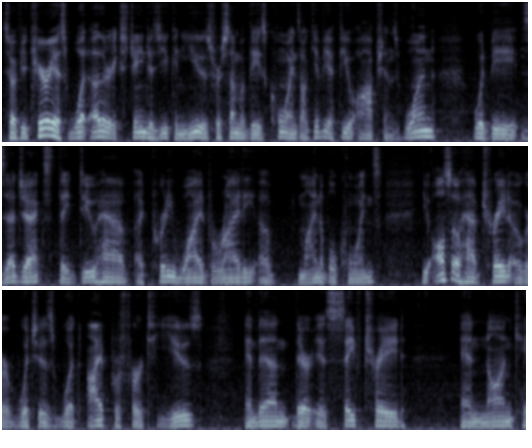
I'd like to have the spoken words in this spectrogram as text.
So if you're curious what other exchanges you can use for some of these coins, I'll give you a few options. One would be XeggeX. They do have a pretty wide variety of mineable coins. You also have Trade Ogre, which is what I prefer to use. And then there is Safe Trade and nonkyc.io.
